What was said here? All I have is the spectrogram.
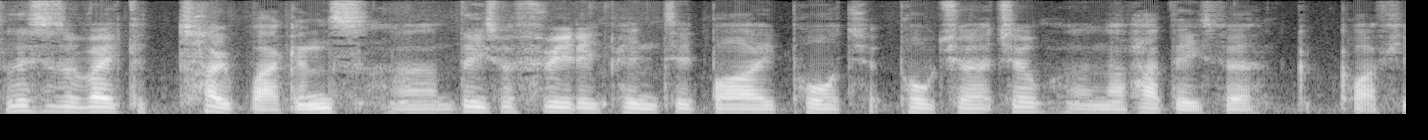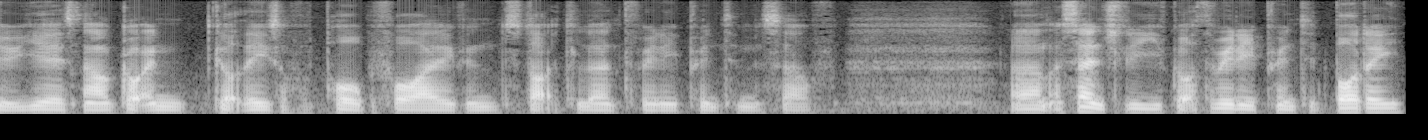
So this is a rake of tote wagons. Um, these were 3D printed by Paul, Ch Paul, Churchill and I've had these for quite a few years now. I got, in, got these off of Paul before I even started to learn 3D printing myself. Um, essentially you've got a 3D printed body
